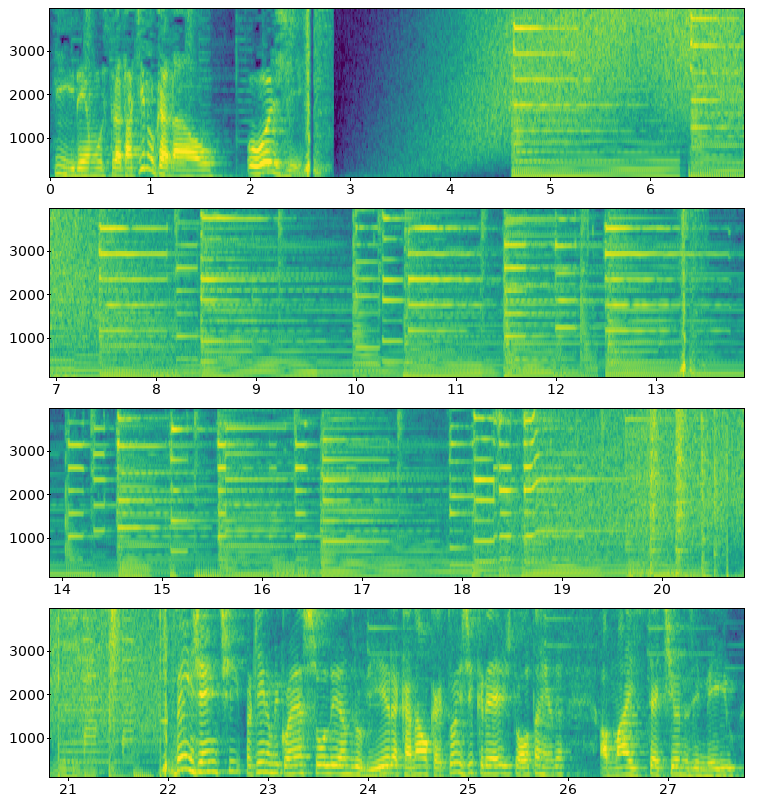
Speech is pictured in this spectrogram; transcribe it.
que iremos tratar aqui no canal hoje. Bem, gente, para quem não me conhece, sou Leandro Vieira, canal Cartões de Crédito Alta Renda, há mais de sete anos e meio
